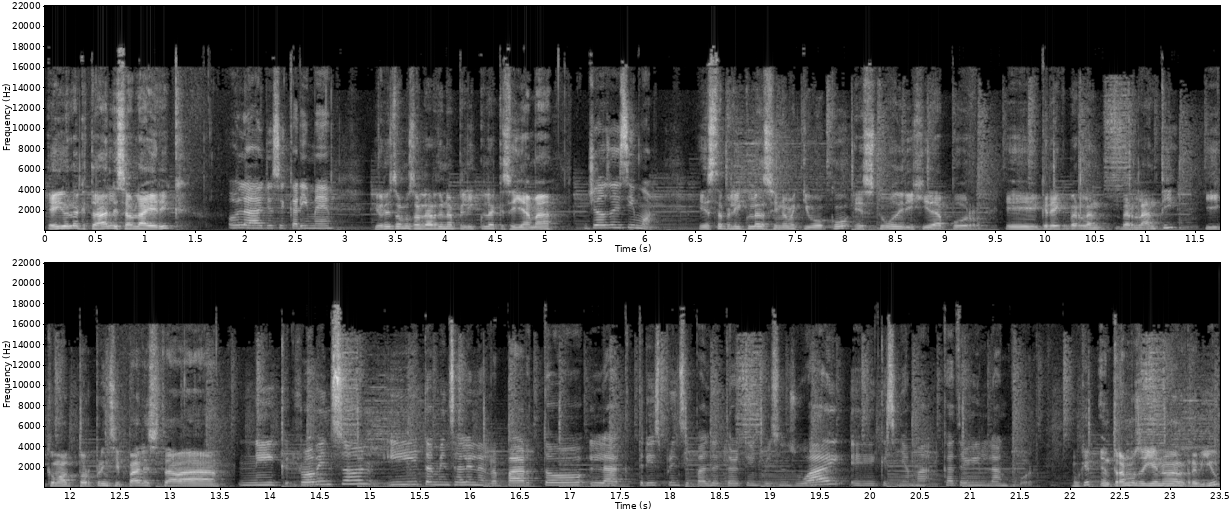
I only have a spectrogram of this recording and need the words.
Hey, hola, ¿qué tal? Les habla Eric. Hola, yo soy Karime. Y hoy les vamos a hablar de una película que se llama Yo soy Simón. Esta película, si no me equivoco, estuvo dirigida por eh, Greg Berlan- Berlanti y como actor principal estaba... Nick Robinson y también sale en el reparto la actriz principal de 13 Reasons Why, eh, que se llama Catherine Langford. Ok, entramos de lleno al review.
